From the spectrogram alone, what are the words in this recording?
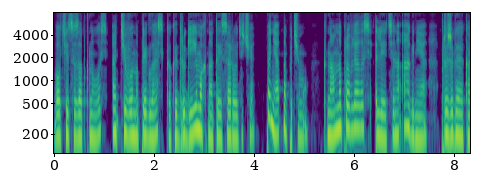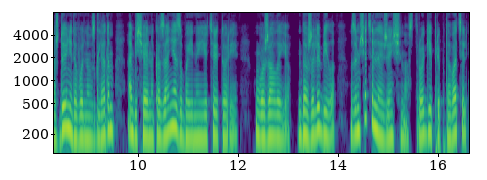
Волчица заткнулась, отчего напряглась, как и другие мохнатые сородичи. Понятно почему. К нам направлялась Летина Агния, прожигая каждую недовольным взглядом, обещая наказание за бои на ее территории. Уважала ее, даже любила. Замечательная женщина, строгий преподаватель,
